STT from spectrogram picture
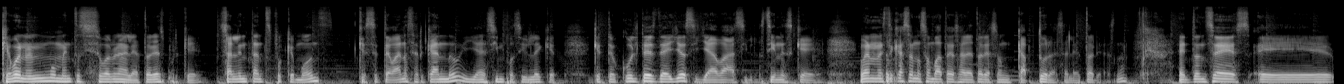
que bueno, en un momento sí se vuelven aleatorias porque salen tantos Pokémon que se te van acercando y ya es imposible que, que te ocultes de ellos y ya vas y los tienes que... Bueno, en este caso no son batallas aleatorias, son capturas aleatorias, ¿no? Entonces, eh,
